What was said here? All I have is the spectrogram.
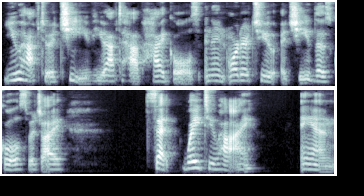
you have to achieve, you have to have high goals. And in order to achieve those goals, which I set way too high and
